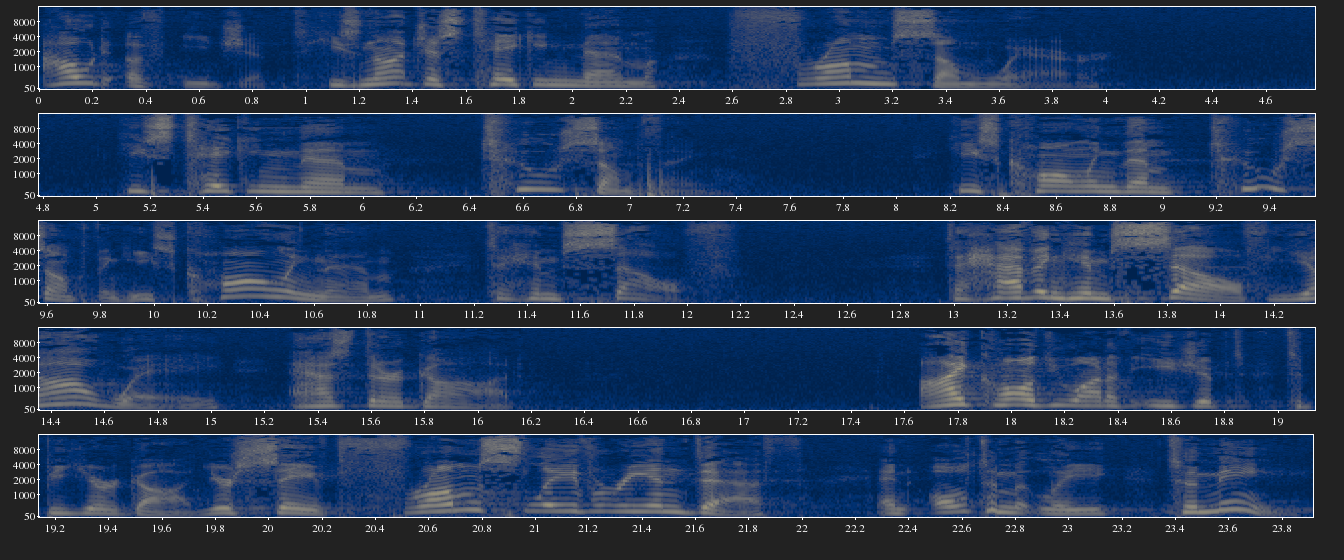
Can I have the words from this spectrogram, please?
out of Egypt, He's not just taking them from somewhere, He's taking them to something. He's calling them to something. He's calling them to Himself, to having Himself, Yahweh, as their God. I called you out of Egypt to be your God. You're saved from slavery and death, and ultimately to me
